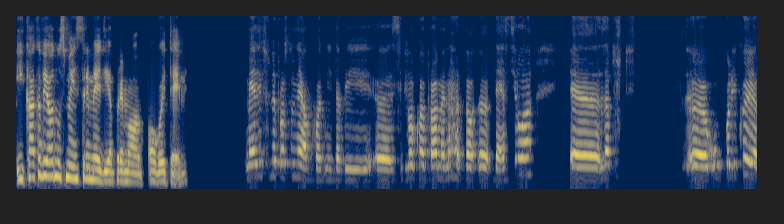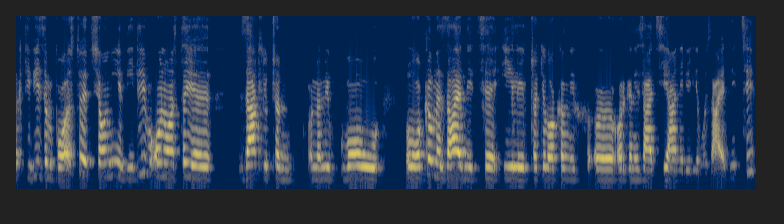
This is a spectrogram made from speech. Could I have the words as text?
i kakav je odnos mainstream medija prema ovoj temi? Mediji su neprosto neophodni da bi e, se bilo koja promena e, desila, e, zato što e, ukoliko je aktivizam postojeć, on nije vidljiv, on ostaje zaključan na nivou lokalne zajednice ili čak i lokalnih e, organizacija, a nevidljiv u zajednici. E,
